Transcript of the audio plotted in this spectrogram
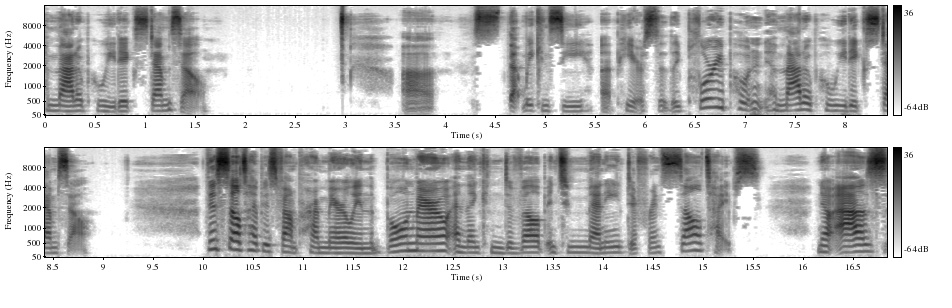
hematopoietic stem cell. Uh, that we can see up here. So, the pluripotent hematopoietic stem cell. This cell type is found primarily in the bone marrow and then can develop into many different cell types. Now, as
